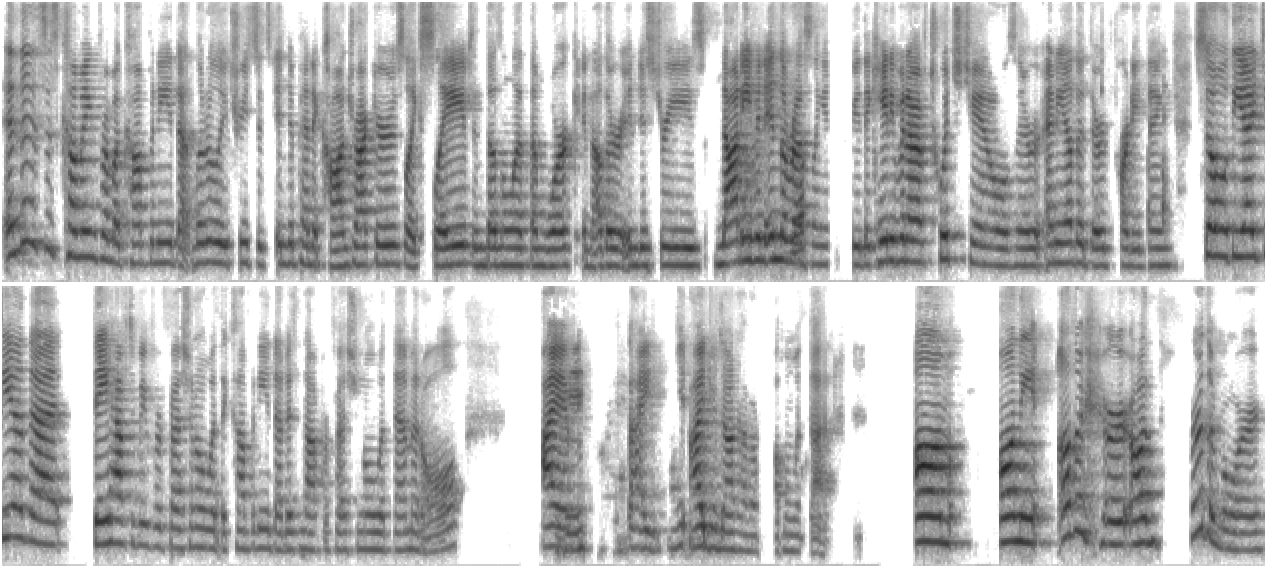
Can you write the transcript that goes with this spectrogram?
And this is coming from a company that literally treats its independent contractors like slaves and doesn't let them work in other industries, not even in the wrestling industry. They can't even have Twitch channels or any other third party thing. So the idea that they have to be professional with a company that is not professional with them at all, I am I I do not have a problem with that. Um on the other or on furthermore,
